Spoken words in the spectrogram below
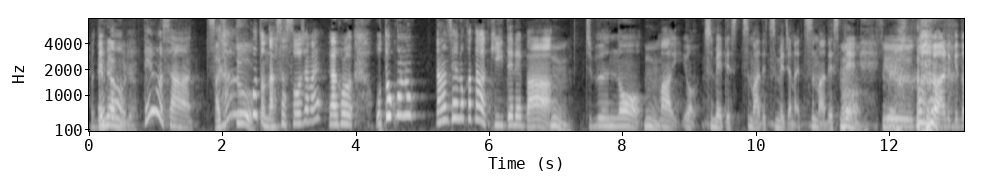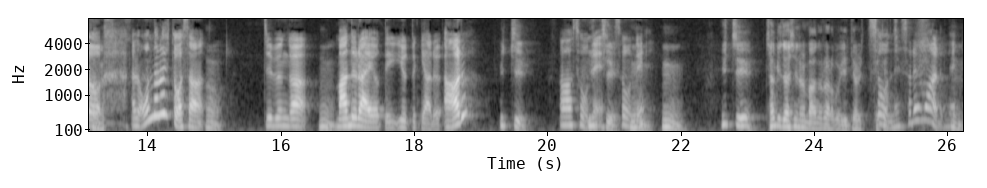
まあで 애매한 も、 말이야. でもさ、使あじとうことなさそうじゃないだからこの男の男性の方が聞いてれば、 음, 自分の、うんまあ、よ妻です妻で妻じゃない妻ですってうんいうことはあるけど、あの女の人はさ 어, 自分がうんマヌラえよって言う時あるあある 있지, ああそうね 있지. そうね、 음, 음. 있지. 자기 자신을 마누라라고 얘기할 때도 そう 있지. ねそれもあるね、うん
